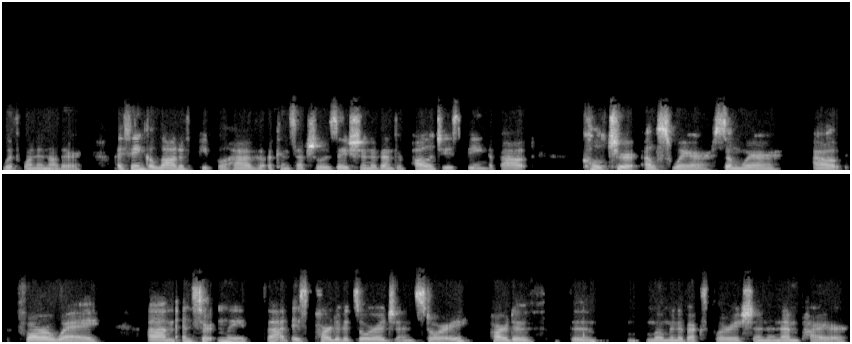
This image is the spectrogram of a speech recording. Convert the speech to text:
with one another. I think a lot of people have a conceptualization of anthropology as being about culture elsewhere, somewhere out far away. Um, and certainly that is part of its origin story, part of the moment of exploration and empire.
